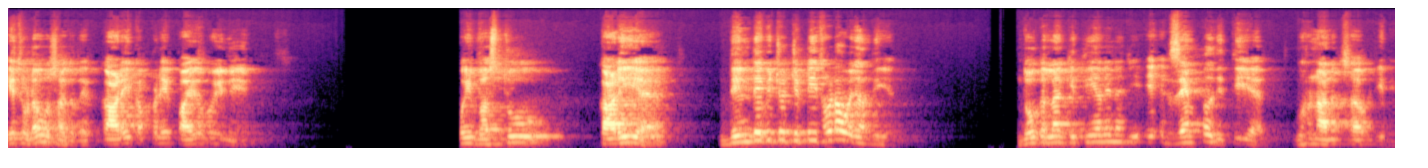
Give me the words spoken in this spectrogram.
ਇਹ ਥੋੜਾ ਹੋ ਸਕਦਾ ਕਾਲੇ ਕੱਪੜੇ ਪਾਏ ਹੋਏ ਨੇ। ਕੋਈ ਵਸਤੂ ਕਾਲੀ ਹੈ। ਦਿਨ ਦੇ ਵਿੱਚੋਂ ਚਿੱਟੀ ਥੋੜਾ ਹੋ ਜਾਂਦੀ ਹੈ। ਦੋ ਗੱਲਾਂ ਕੀਤੀਆਂ ਨੇ ਨਾ ਜੀ। ਇਹ ਐਗਜ਼ਾਮਪਲ ਦਿੱਤੀ ਹੈ ਗੁਰੂ ਨਾਨਕ ਸਾਹਿਬ ਜੀ ਨੇ।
